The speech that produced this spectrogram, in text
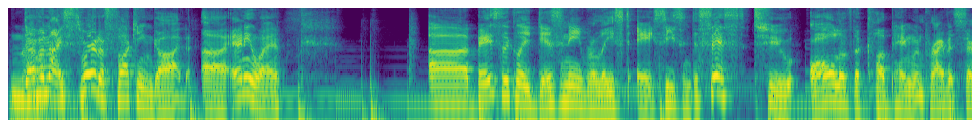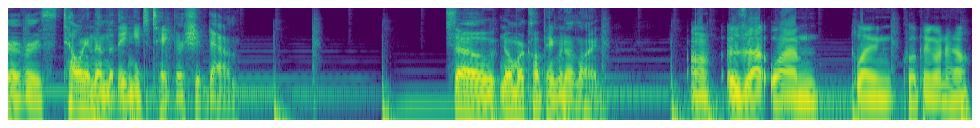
No. Devin, I swear to fucking God. Uh, anyway, uh, basically, Disney released a cease and desist to all of the Club Penguin private servers, telling them that they need to take their shit down. So, no more Club Penguin Online. Oh, is that why I'm playing Club Penguin right now?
